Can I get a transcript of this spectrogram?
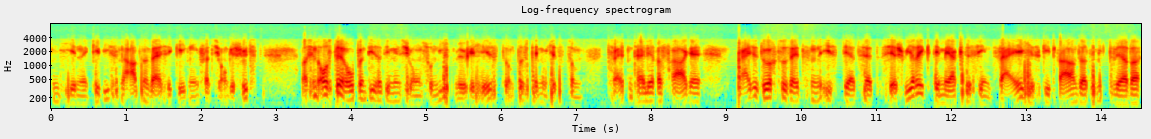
sind hier in einer gewissen Art und Weise gegen Inflation geschützt, was in Osteuropa in dieser Dimension so nicht möglich ist. Und das bringt mich jetzt zum zweiten Teil Ihrer Frage. Preise durchzusetzen ist derzeit sehr schwierig. Die Märkte sind weich. Es gibt da und dort Mitbewerber,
